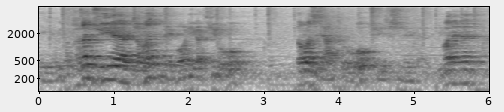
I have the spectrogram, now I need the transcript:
네, 여기서 가장 주의해야 할 점은 네, 머리가 뒤로 떨어지지 않도록 주의해 주시면 됩니다. 이번에는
